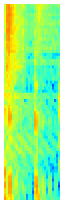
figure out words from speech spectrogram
Mr.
